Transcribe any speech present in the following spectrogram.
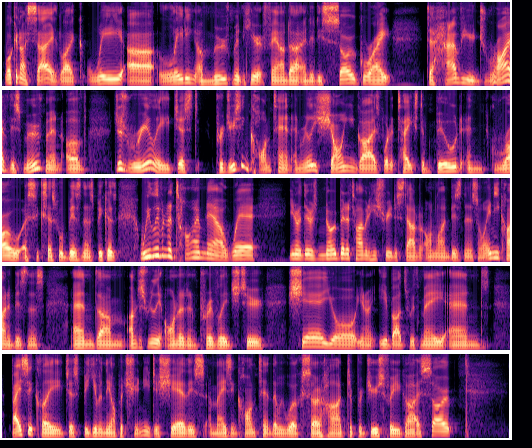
what can I say? Like we are leading a movement here at Foundr, and it is so great to have you drive this movement of just really just producing content and really showing you guys what it takes to build and grow a successful business because we live in a time now where you know there's no better time in history to start an online business or any kind of business. And um, i'm just really honored and privileged to share your you know earbuds with me and basically just be given the opportunity to share this amazing content that we work so hard to produce for you guys. So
